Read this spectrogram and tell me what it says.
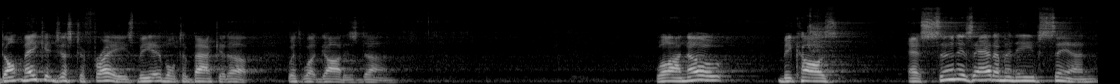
Don't make it just a phrase, be able to back it up with what God has done. Well, I know because as soon as Adam and Eve sinned,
